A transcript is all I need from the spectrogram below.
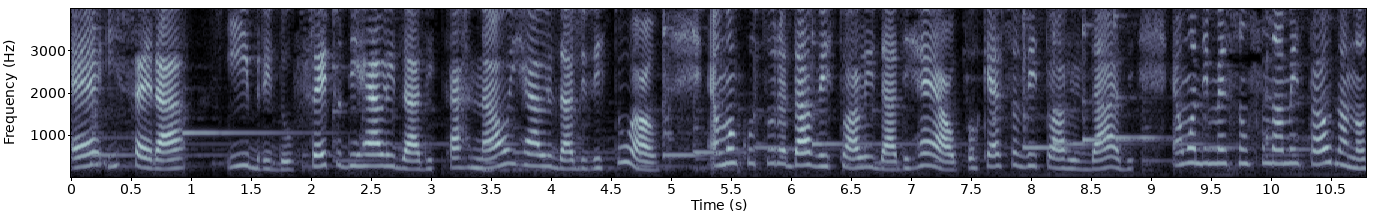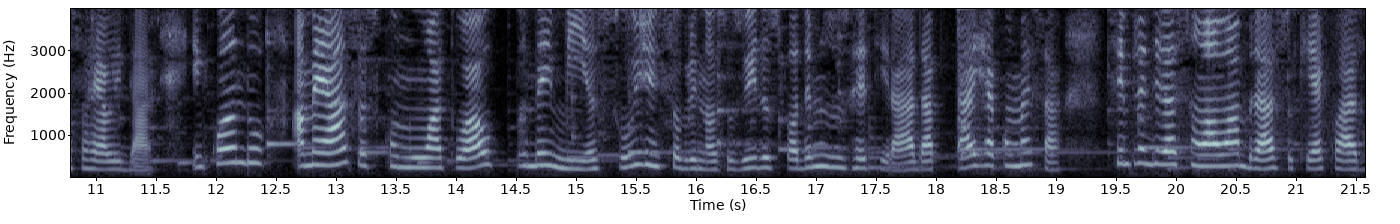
é e será híbrido feito de realidade carnal e realidade virtual. É uma cultura da virtualidade real, porque essa virtualidade é uma dimensão fundamental da nossa realidade. E quando ameaças como a atual pandemia surgem sobre nossas vidas, podemos nos retirar, adaptar e recomeçar, sempre em direção a um abraço, que é claro,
